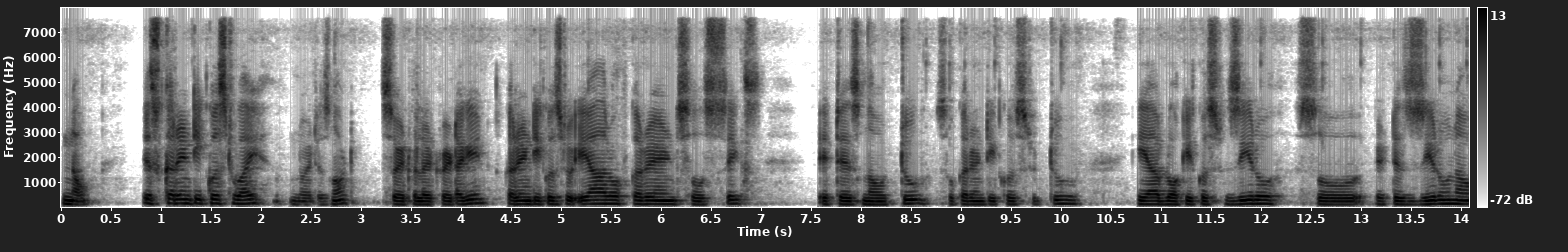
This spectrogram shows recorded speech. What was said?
now is current equals to i no it is not so it will iterate again current equals to ar of current so 6 it is now 2 so current equals to 2 ar block equals to 0 so it is 0 now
